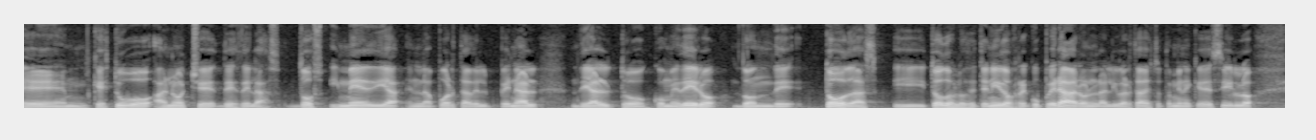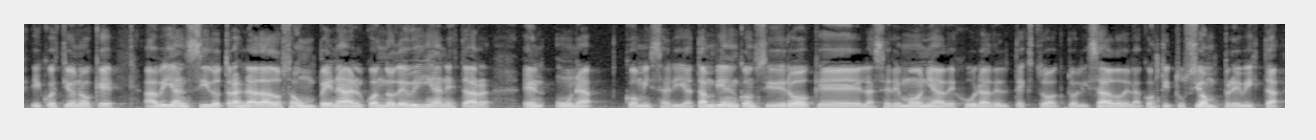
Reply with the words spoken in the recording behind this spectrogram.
eh, que estuvo anoche desde las dos y media en la puerta del penal de Alto Comedero, donde todas y todos los detenidos recuperaron la libertad, esto también hay que decirlo, y cuestionó que habían sido trasladados a un penal cuando debían estar en una comisaría. También consideró que la ceremonia de jura del texto actualizado de la Constitución prevista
